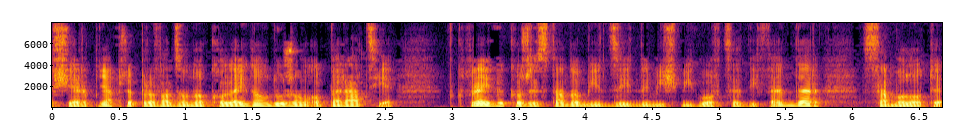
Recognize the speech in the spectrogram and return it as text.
sierpnia przeprowadzono kolejną dużą operację, w której wykorzystano m.in. śmigłowce Defender, samoloty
